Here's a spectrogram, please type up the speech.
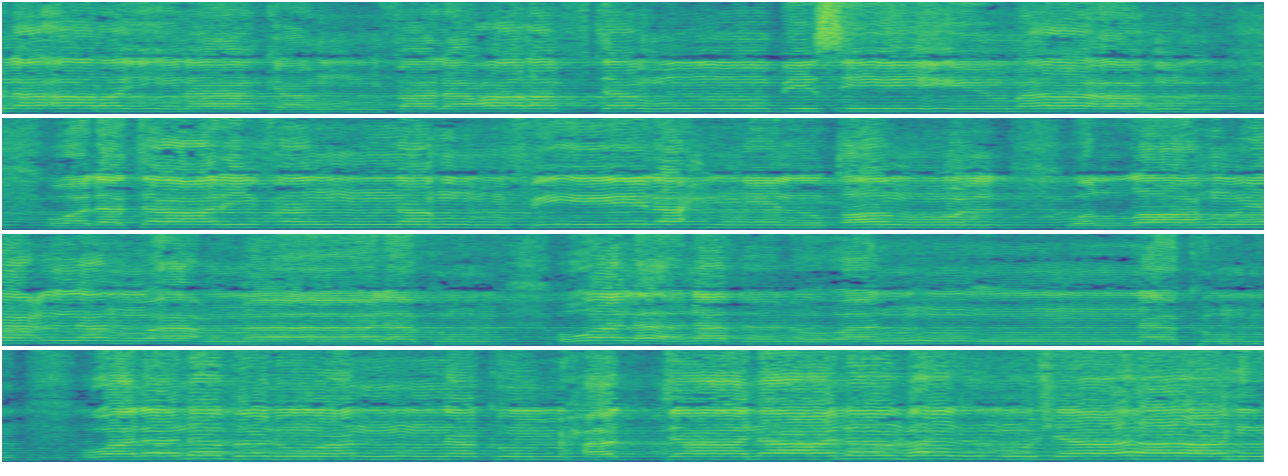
لأريناكهم فلعرفتهم بسيماهم. ولتعرفنهم في لحن القول والله يعلم أعمالكم ولنبلونكم ولنبلونكم حتى نعلم المجاهدين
